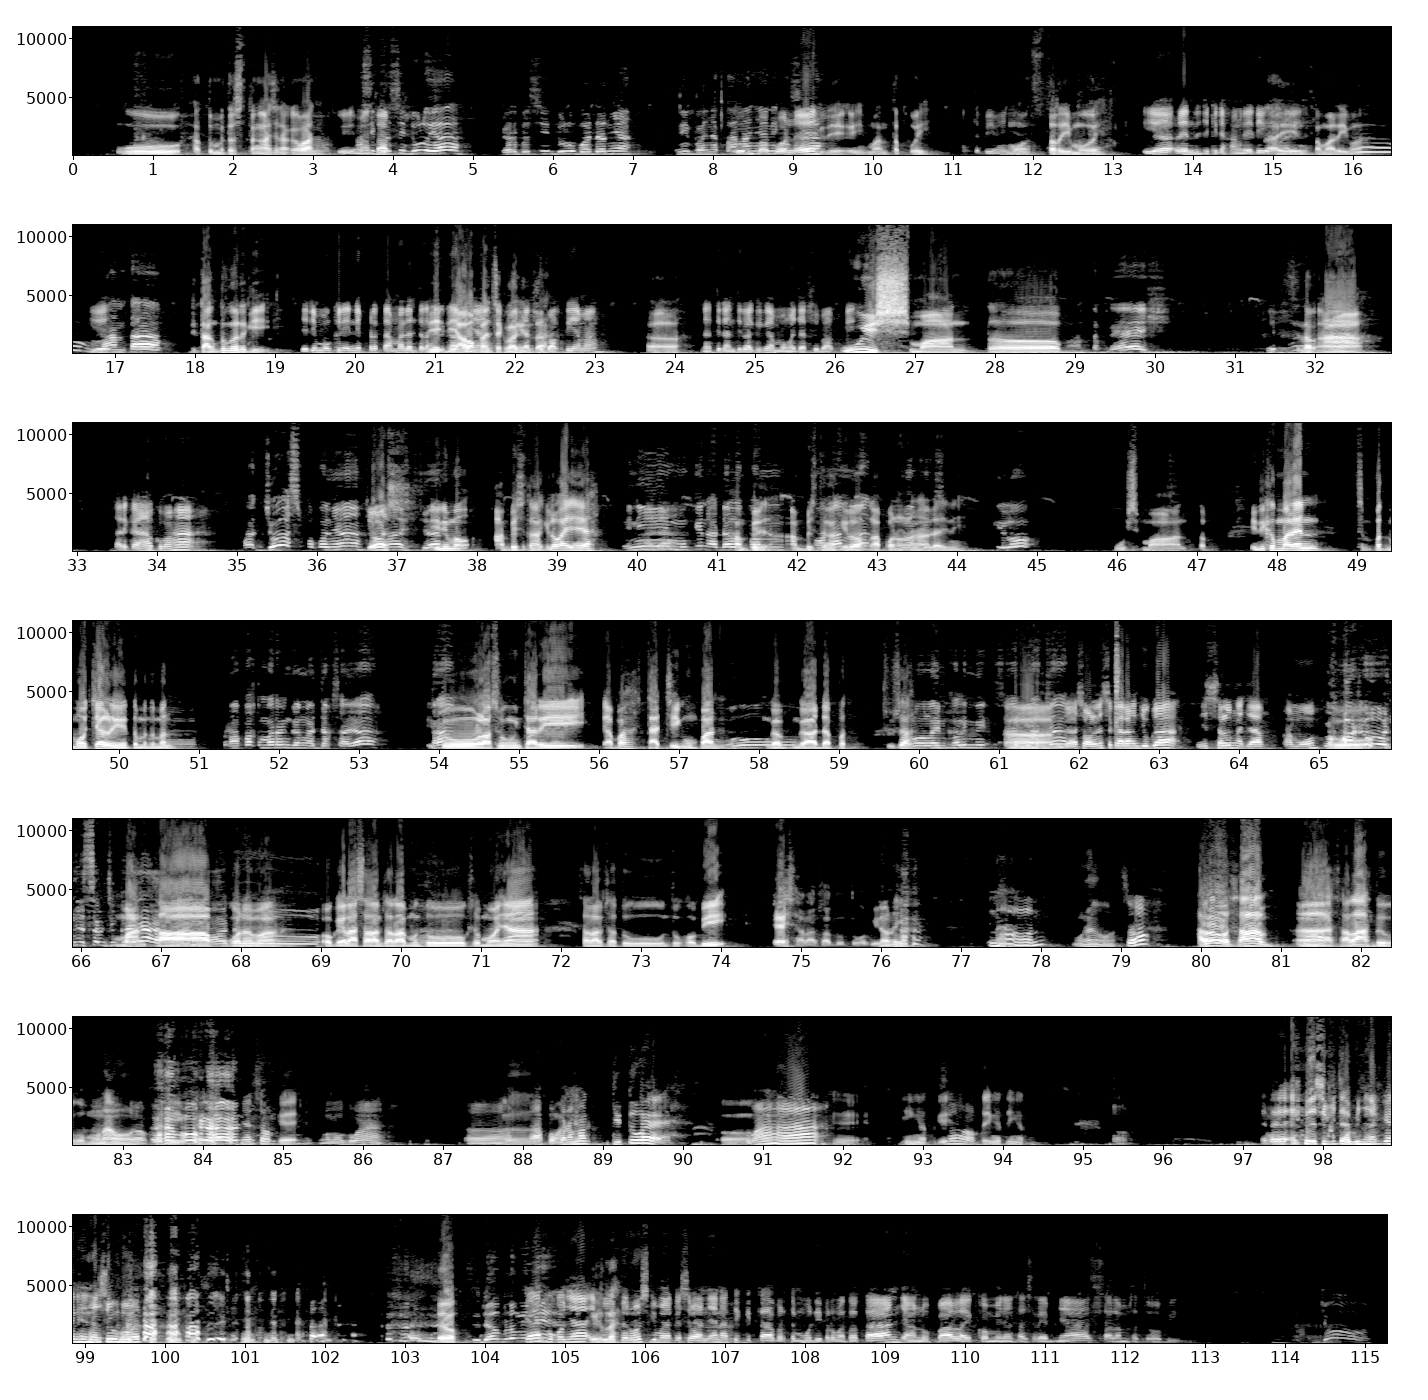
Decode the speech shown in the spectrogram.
Uh, satu meter setengah sana kawan. Wih, Masih mantap. bersih dulu ya, biar bersih dulu badannya. Ini banyak tanahnya nih. babon, kasihan. Gede, eh, mantep woi. Ini Monster imu woi. Iya lain rezekinya Kang Dedi Kang Lain kamari mah. Iya. Mantap. Ditangtung lagi. Jadi mungkin ini pertama dan terakhir Di- di awak kan cek lagi ngajak. Subakti ya, Mang. Heeh. Nanti nanti lagi nggak mau ngajak Subakti. Wish, mantep. Mantap guys. Sedap. Ah, Tarik kan aku mah. Mak Jos pokoknya. Jos. Ini mau hampir setengah kilo kayaknya ya. Ini mungkin ada Hampir 8 hampir setengah onan kilo. 8 onan ada ini. kilo. Wish, mantep. Ini kemarin sempet mocel nih teman-teman. Oh, Kenapa kemarin gak ngajak saya? Itu langsung cari apa? Cacing umpan. Oh. Nggak nggak dapet susah. Kalau lain kali mi- saya Ah. Enggak, soalnya sekarang juga nyesel ngajak kamu. Waduh, nyesel juga ya. Mantap pokoknya Aduh. mah. Oke lah salam-salam untuk semuanya. Salam satu untuk hobi. Eh salam satu untuk hobi naon nih? Naon? Naon? Sok. Halo salam. Ah salah tuh ngomong naon. Ya sok. Oke. Ngomong kumaha? Eh, Eh, ah pokoknya kumaha? mah gitu we. Oh, Kumaha? Oke. Ingat. Sok. Ingat-ingat. Si kita binyakan ya semua. Ayo. Sudah belum Oke, ini? pokoknya ikuti Baiklah. terus gimana keseruannya. Nanti kita bertemu di Permatotan. Jangan lupa like, komen, dan subscribe-nya. Salam satu hobi. Jos.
